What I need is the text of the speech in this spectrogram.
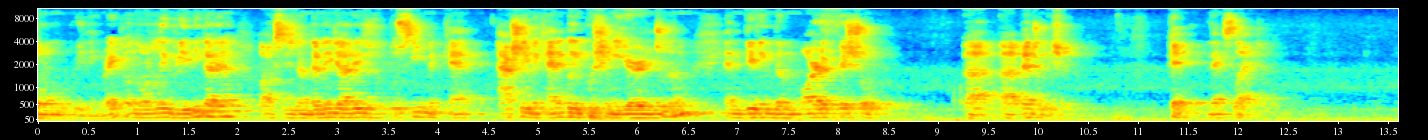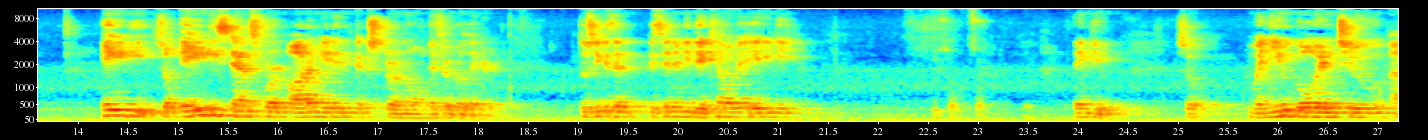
normal breathing, right? ਉਹ normally breathe ਨਹੀਂ ਕਰ ਰਿਹਾ, oxygen ਅੰਦਰ ਨਹੀਂ ਜਾ ਰਹੀ, ਤੁਸੀਂ mechan actually mechanically pushing air into them and giving them artificial uh, uh, ventilation. Okay, next slide. AED. So AED stands for Automated External Defibrillator. ਤੁਸੀਂ ਕਿਸੇ ਕਿਸੇ ਨੇ ਵੀ ਦੇਖਿਆ ਹੋਵੇ AED? Sorry, sorry. Thank you. So when you go into a,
